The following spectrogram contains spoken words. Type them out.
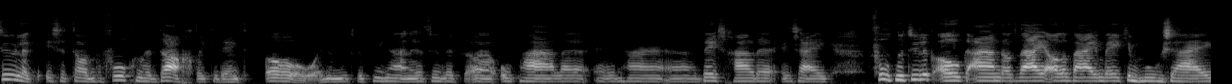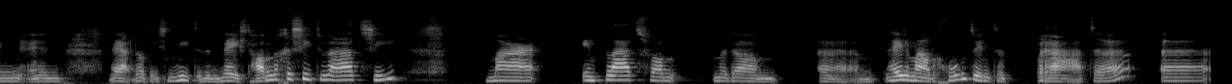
tuurlijk is het dan de volgende dag dat je denkt: oh, en dan moeten we Pina natuurlijk uh, ophalen en haar uh, bezighouden. En zij voelt natuurlijk ook aan dat wij allebei een beetje moe zijn. En nou ja, dat is niet de meest handige situatie. Maar in plaats van me dan uh, helemaal de grond in te praten, uh,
